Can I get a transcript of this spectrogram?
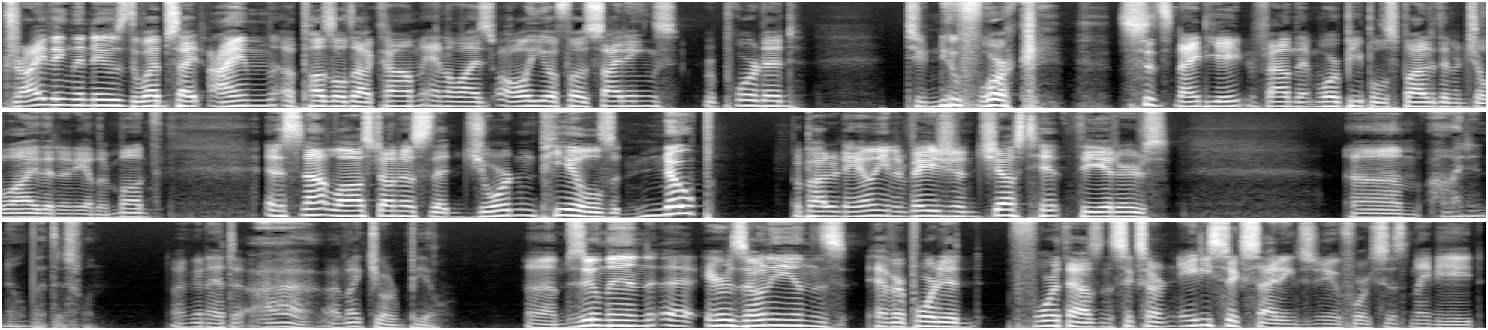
Driving the news, the website I'mApuzzle.com analyzed all UFO sightings reported to NUFORC since 98 and found that more people spotted them in July than any other month. And it's not lost on us that Jordan Peele's Nope about an alien invasion just hit theaters. Um, oh, I didn't know about this one. I'm gonna have to. Ah, I like Jordan Peele. Um, zoom in. Uh, Arizonians have reported 4,686 sightings in NUFORC since '98.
